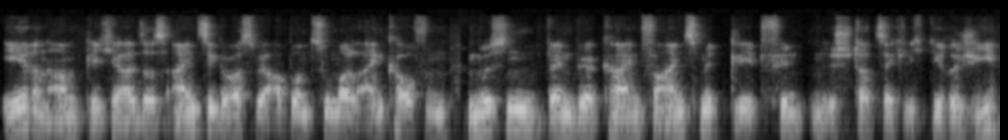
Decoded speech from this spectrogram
Ehrenamtliche. Also das Einzige, was wir ab und zu mal einkaufen müssen, wenn wir kein Vereinsmitglied finden, ist tatsächlich die Regie.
